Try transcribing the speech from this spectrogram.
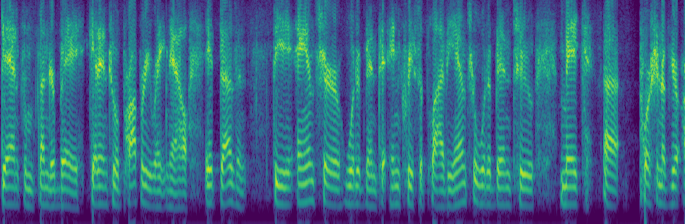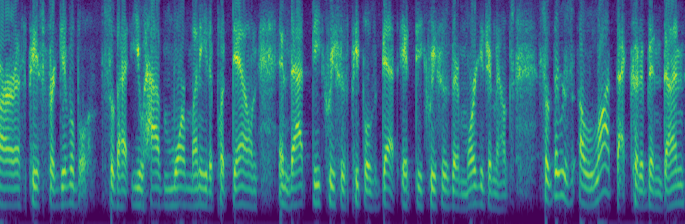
Dan from Thunder Bay get into a property right now? It doesn't the answer would have been to increase supply. The answer would have been to make uh, portion of your RRSP is forgivable so that you have more money to put down and that decreases people's debt. It decreases their mortgage amounts. So there was a lot that could have been done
